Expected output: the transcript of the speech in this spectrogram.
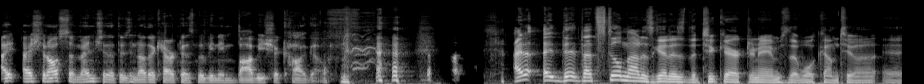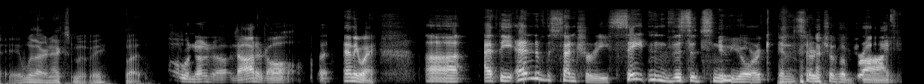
I, I should also mention that there's another character in this movie named Bobby Chicago. I, I- th- that's still not as good as the two character names that we'll come to uh, uh, with our next movie. But Oh no, no, not at all. But anyway, uh, at the end of the century, Satan visits New York in search of a bride.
